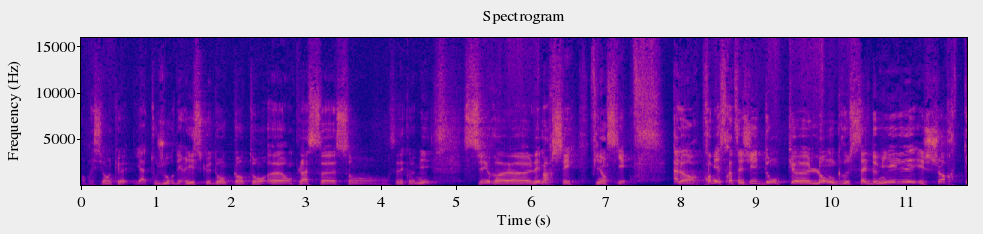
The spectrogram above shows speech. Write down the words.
en précisant qu'il y a toujours des risques donc quand on, on place son, ses économies sur les marchés financiers. Alors, première stratégie, donc long Bruxelles 2000 et short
